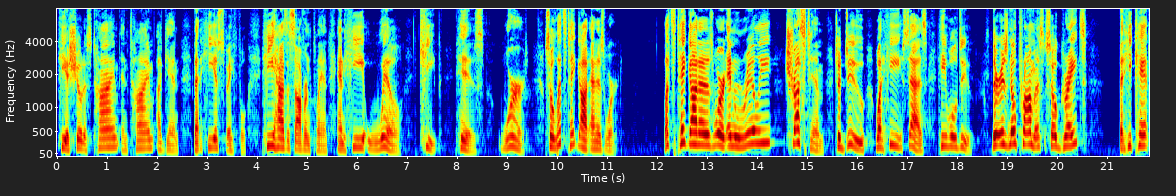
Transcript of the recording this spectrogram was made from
He has showed us time and time again that He is faithful. He has a sovereign plan, and He will keep His word. So let's take God at His word. Let's take God at His word and really trust Him to do what He says He will do. There is no promise so great that He can't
